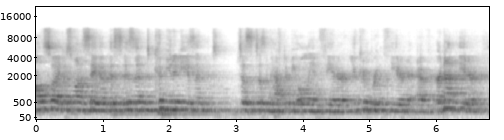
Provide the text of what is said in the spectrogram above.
also, I just want to say that this isn't, community isn't, just doesn't have to be only in theater. You can bring theater to every, or not theater,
